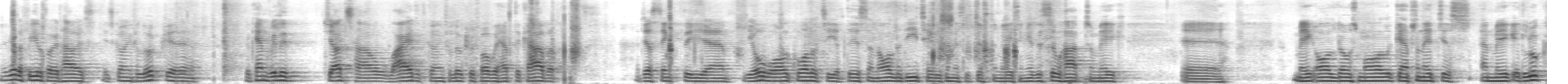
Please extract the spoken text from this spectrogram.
you get a feel for it how it's it's going to look. Uh, you can't really judge how wide it's going to look before we have the car, but I just think the uh, the overall quality of this and all the details in this is just amazing. It is so hard to make uh, make all those small gaps and edges and make it look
